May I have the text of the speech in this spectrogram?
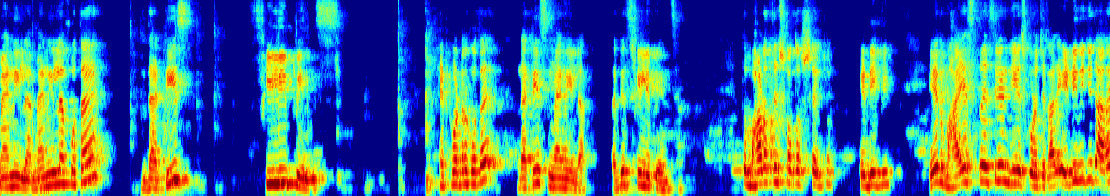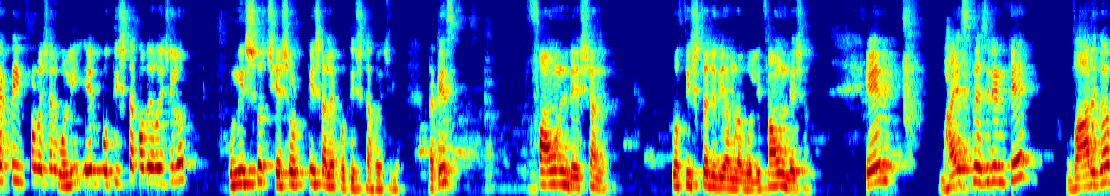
ম্যানিলা ম্যানিলা কোথায়? দ্যাট ইজ ফিলিপিন্স হেডকোয়ার্টার কোথায়? That is Manila that is Philippines তো ভারতের সদস্য একজন এডিপি এর ভাইস প্রেসিডেন্ট জিজ্ঞেস করেছে। কারণ এডিবি যদি আরও একটা ইনফরমেশন বলি, এর প্রতিষ্ঠা কবে হয়েছিল? উনিশশো ছেষট্টি সালে প্রতিষ্ঠা হয়েছিল। দ্যাট ইজ ফাউন্ডেশন প্রতিষ্ঠা যদি আমরা বলি ফাউন্ডেশন এর ভাইস প্রেসিডেন্টকে ভার্গব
